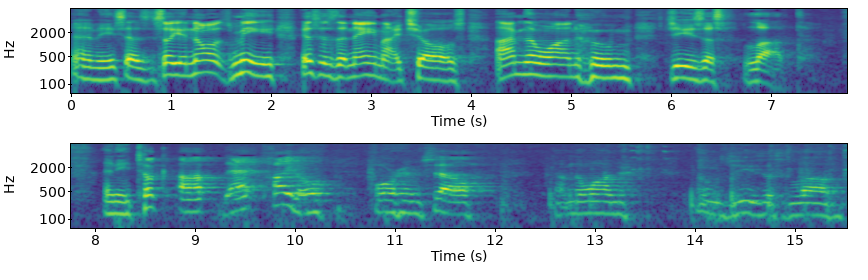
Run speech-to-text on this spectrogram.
and he says, So you know it's me. This is the name I chose. I'm the one whom Jesus loved. And he took up that title for himself. I'm the one whom Jesus loved.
